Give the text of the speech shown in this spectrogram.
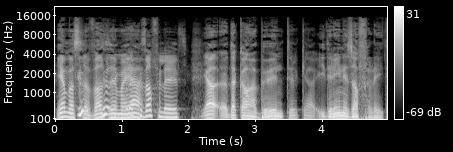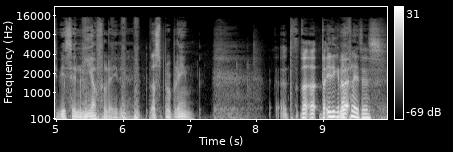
Ja, maar ça va, hè, maar Ik ja. is afgeleid. Ja, dat kan gebeuren, natuurlijk. Ja. Iedereen is afgeleid. Wie is er niet afgeleid? hè? Dat is het probleem. Dat, dat, dat iedereen We- afgeleid is.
